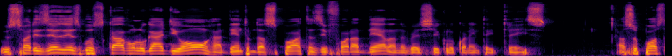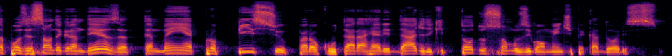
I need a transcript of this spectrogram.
Os fariseus eles buscavam lugar de honra dentro das portas e fora dela, no versículo 43. A suposta posição de grandeza também é propício para ocultar a realidade de que todos somos igualmente pecadores.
